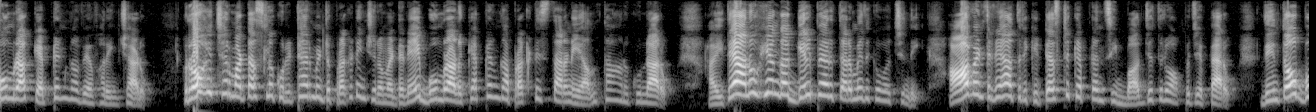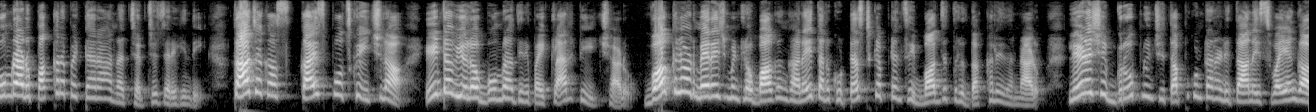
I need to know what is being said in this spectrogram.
బుమ్రా కెప్టెన్గా వ్యవహరించాడు. రోహిత్ శర్మ టెస్ట్లకు రిటైర్మెంట్ ప్రకటించిన వెంటనే బుమ్రాను కెప్టెన్గా ప్రకటిస్తారని అంతా అనుకున్నారు. అయితే అనూహ్యంగా గిల్ పేరు తెర మీదకి వచ్చింది. ఆ వెంటనే అతనికి టెస్ట్ కెప్టెన్సీ బాధ్యతలు అప్పచెప్పారు దీంతో బుమ్రాను పక్కన పెట్టారా అన్న చర్చ జరిగింది. తాజాగా స్కై స్పోర్ట్స్కు ఇచ్చిన ఇంటర్వ్యూలో బుమ్రా దీనిపై క్లారిటీ ఇచ్చాడు. వర్క్ లోడ్ మేనేజ్మెంట్లో భాగంగానే తనకు టెస్ట్ కెప్టెన్సీ బాధ్యతలు దక్కలేదన్నాడు. లీడర్షిప్ గ్రూప్ నుంచి తప్పుకుంటానని తానే స్వయంగా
